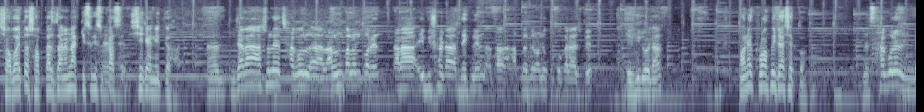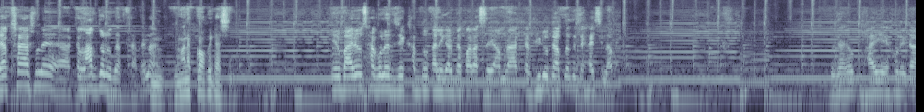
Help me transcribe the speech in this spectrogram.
সবাই তো সব কাজ জানে না কিছু কিছু হ্যাঁ, কাজ শিখে নিতে হয়। যারা আসলে ছাগল লালন পালন করেন তারা এই বিষয়টা দেখলেন আপনাদের অনেক উপকার আসবে এই ভিডিওটা। অনেক প্রফিট আসে তো। মানে ছাগলের ব্যবসায় আসলে একটা লাভজনক ব্যবসা তাই না? অনেক প্রফিট আসে। এর বাইরেও ছাগলের যে খাদ্য তালিকার ব্যাপার আছে আমরা একটা ভিডিওতে আপনাদের দেখাইছিলাম। যাই হোক ভাই এখন এটা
